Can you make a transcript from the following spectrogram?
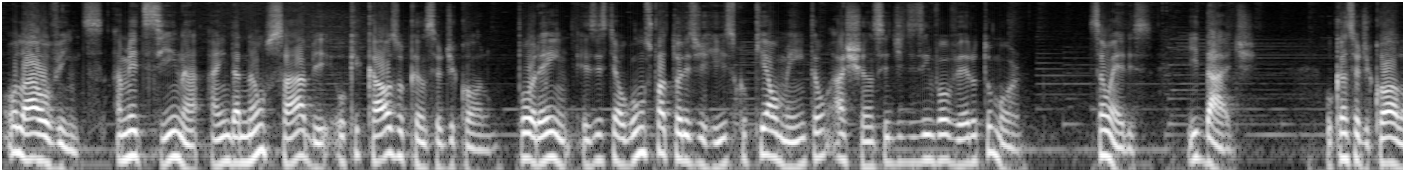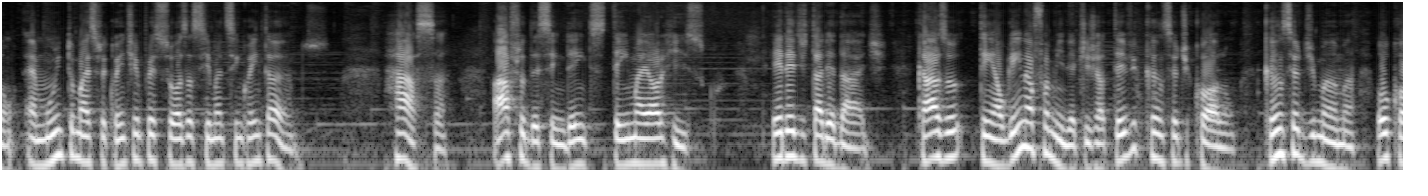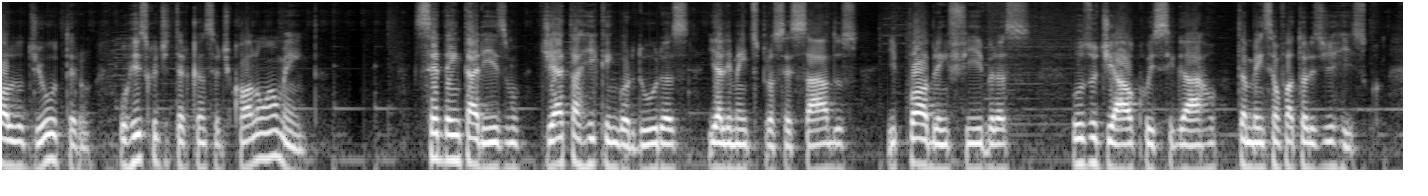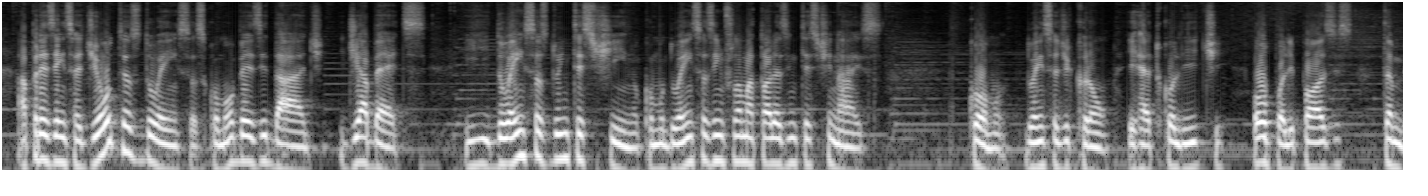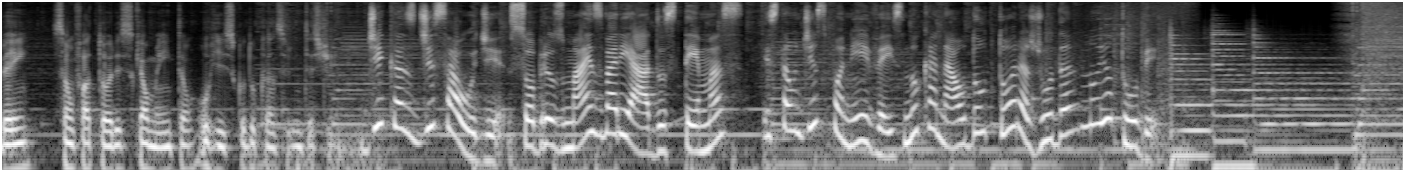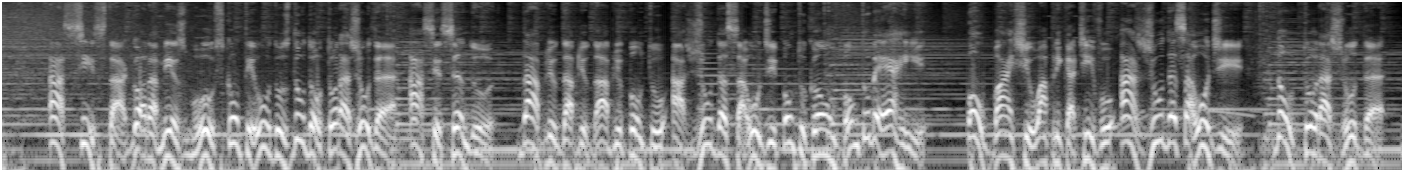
Olá, ouvintes. A medicina ainda não sabe o que causa o câncer de cólon. Porém, existem alguns fatores de risco que aumentam a chance de desenvolver o tumor. São eles: idade. O câncer de cólon é muito mais frequente em pessoas acima de 50 anos. Raça afrodescendentes têm maior risco. Hereditariedade. Caso tenha alguém na família que já teve câncer de cólon, câncer de mama ou colo de útero, o risco de ter câncer de cólon aumenta. Sedentarismo, dieta rica em gorduras e alimentos processados e pobre em fibras, uso de álcool e cigarro também são fatores de risco. A presença de outras doenças como obesidade diabetes e doenças do intestino, como doenças inflamatórias intestinais, como doença de Crohn e retocolite ou poliposes, também são fatores que aumentam o risco do câncer do intestino. Dicas de saúde sobre os mais variados temas estão disponíveis no canal Doutor Ajuda no YouTube. Assista agora mesmo os conteúdos do Doutor Ajuda acessando www.ajudasaude.com.br ou baixe o aplicativo Ajuda Saúde. Doutor Ajuda.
